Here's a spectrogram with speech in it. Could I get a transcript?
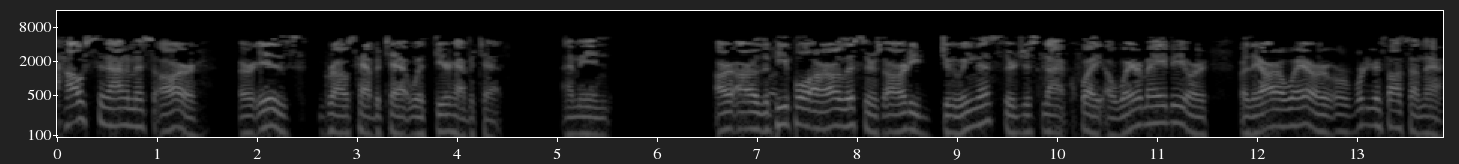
how synonymous are or is grouse habitat with deer habitat? I mean, Are are the people, are our listeners already doing this? They're just not quite aware, maybe, or or they are aware, or, or what are your thoughts on that?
